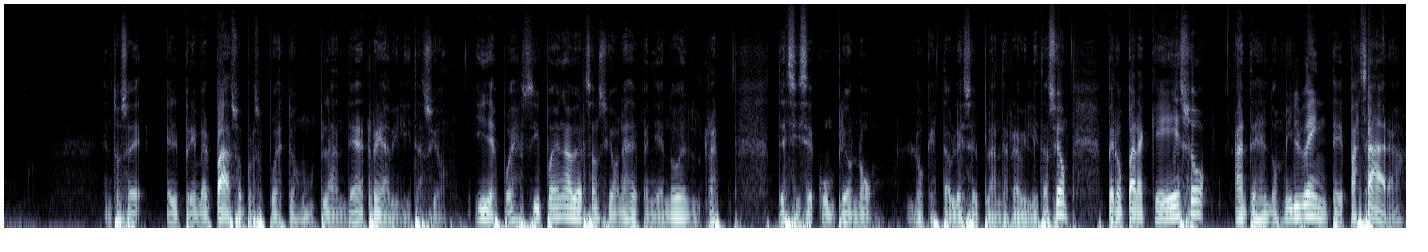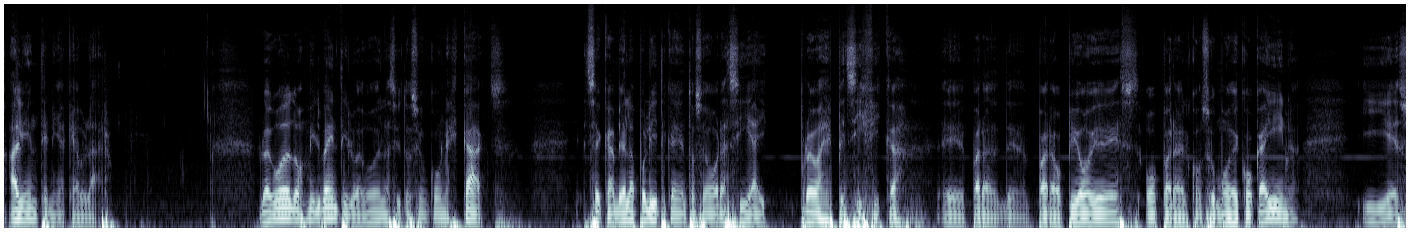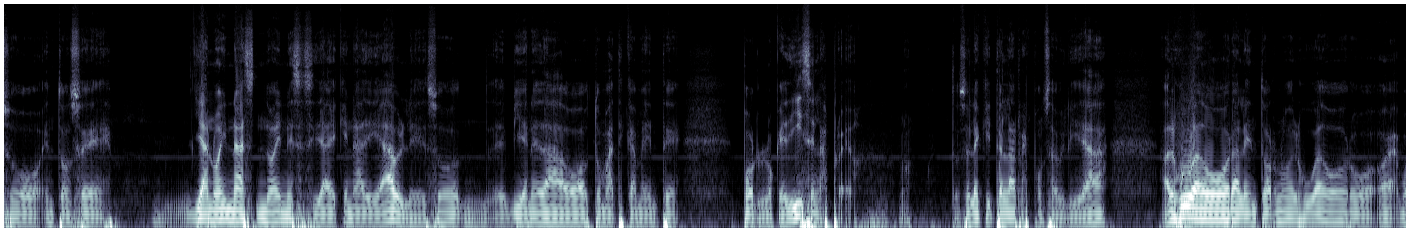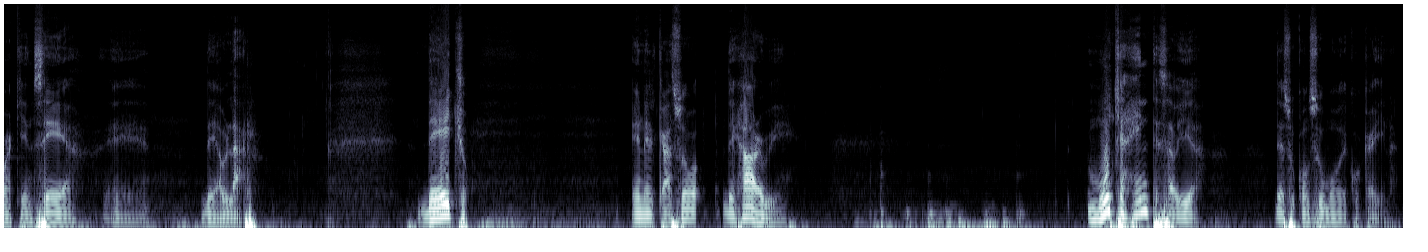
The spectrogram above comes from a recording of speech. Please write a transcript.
Entonces, el primer paso, por supuesto, es un plan de rehabilitación. Y después sí pueden haber sanciones dependiendo del, de si se cumple o no lo que establece el plan de rehabilitación. Pero para que eso antes del 2020 pasara, alguien tenía que hablar. Luego del 2020 y luego de la situación con SCAX, se cambia la política y entonces ahora sí hay pruebas específicas eh, para, para opioides o para el consumo de cocaína. Y eso entonces ya no hay, no hay necesidad de que nadie hable, eso eh, viene dado automáticamente por lo que dicen las pruebas. Entonces le quita la responsabilidad al jugador, al entorno del jugador o, a, quien sea eh, de hablar. De hecho, en el caso de Harvey, mucha gente sabía de su consumo de cocaína.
